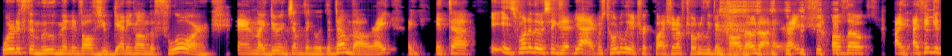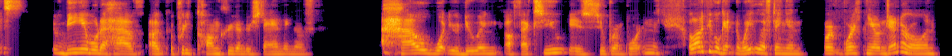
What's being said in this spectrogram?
What if the movement involves you getting on the floor and like doing something with the dumbbell? Right? Like it. Uh, it's one of those things that yeah, it was totally a trick question. I've totally been called out on it, right? Although I, I think it's being able to have a, a pretty concrete understanding of how what you're doing affects you is super important. A lot of people get into weightlifting and or working out in general, and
